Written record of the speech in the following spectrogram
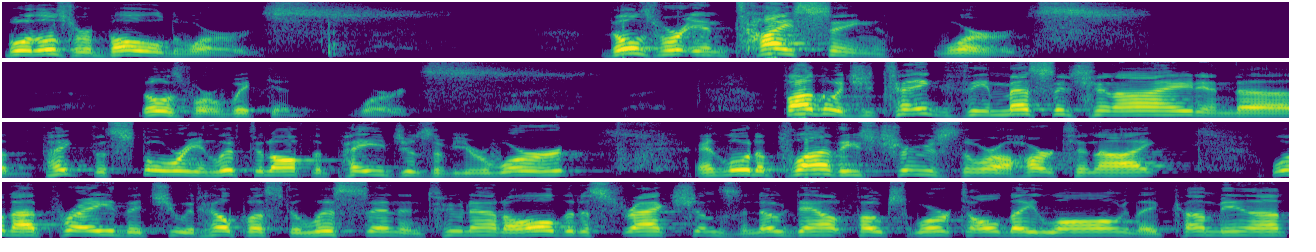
Boy, those were bold words. Those were enticing words. Those were wicked words. Father, would you take the message tonight and uh, take the story and lift it off the pages of your word? And Lord, apply these truths to our heart tonight. Lord, I pray that you would help us to listen and tune out all the distractions. And no doubt folks worked all day long they've come in.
